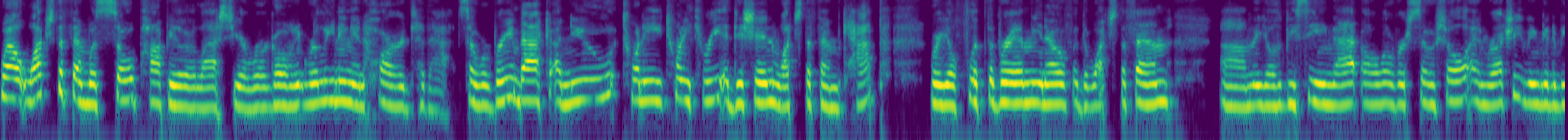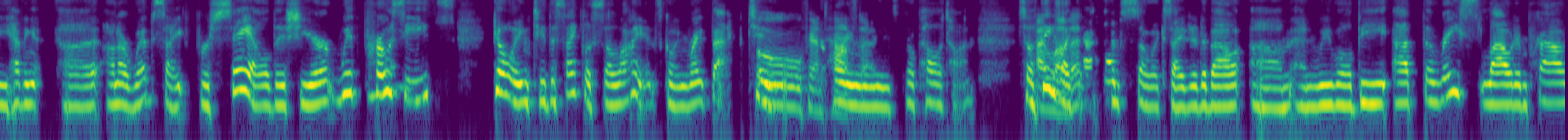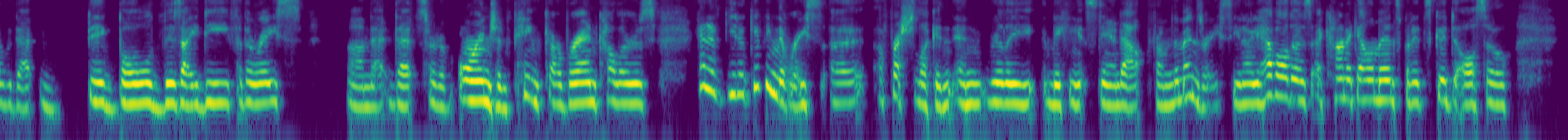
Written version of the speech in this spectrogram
Well, Watch the Femmes was so popular last year. We're going, we're leaning in hard to that. So we're bringing back a new 2023 edition, Watch the Femmes cap, where you'll flip the brim, you know, for the Watch the Femmes. Um, and you'll be seeing that all over social. And we're actually even going to be having it uh, on our website for sale this year with proceeds going to the Cyclists Alliance, going right back to oh, fantastic Pro Peloton. So things like it. that, I'm so excited about. Um, and we will be at the race, loud and proud, with that big bold Vis ID for the race um, that that sort of orange and pink are brand colors, kind of you know giving the race a, a, fresh look and and really making it stand out from the men's race. You know, you have all those iconic elements, but it's good to also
